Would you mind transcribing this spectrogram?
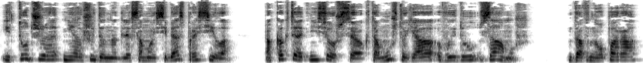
и тут же неожиданно для самой себя спросила, «А как ты отнесешься к тому, что я выйду замуж?» «Давно пора»,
